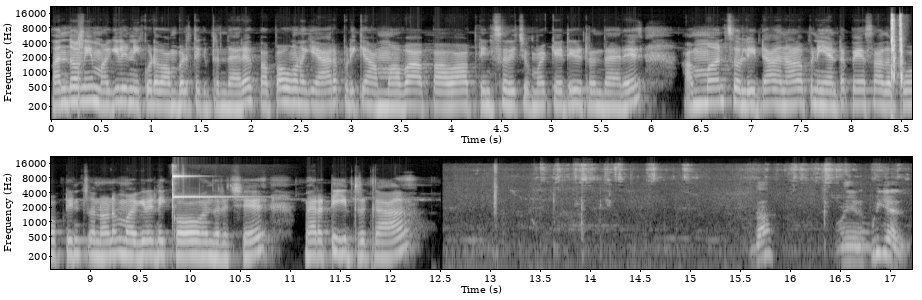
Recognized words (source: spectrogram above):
வந்தோடனே மகிழினி கூட வம்பெடுத்துக்கிட்டு இருந்தார். பாப்பா உனக்கு யாரை பிடிக்கும்? அம்மாவா அப்பாவா? அப்படின்னு சொல்லி சும்மா கேட்டுக்கிட்டு இருந்தார். அம்மான்னு சொல்லிட்டா. அதனால் அப்போ நீ என்கிட்ட பேசாத போ அப்படின்னு சொன்னோன்னே மகிழினி கோவம் வந்துருச்சு. மிரட்டிக்கிட்டு இருக்கா. பிடிக்காது.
